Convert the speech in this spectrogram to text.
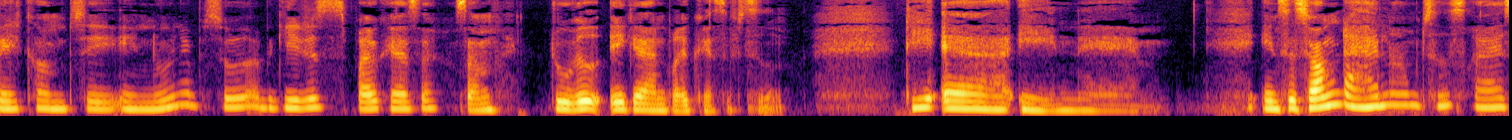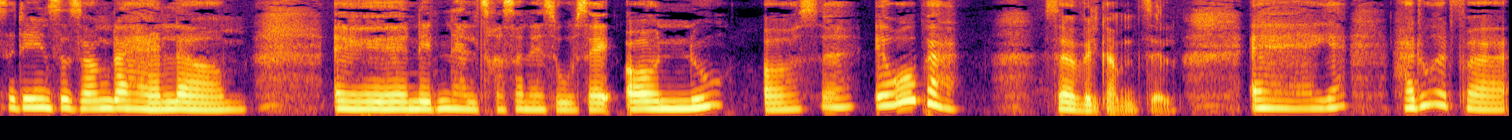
velkommen til endnu en episode af Birgittes brevkasse, som du ved ikke er en brevkasse for tiden. Det er en, øh, en sæson, der handler om tidsrejse. Det er en sæson, der handler om øh, 1950'ernes USA, og nu også Europa. Så velkommen til. Uh, ja, har du hørt fra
